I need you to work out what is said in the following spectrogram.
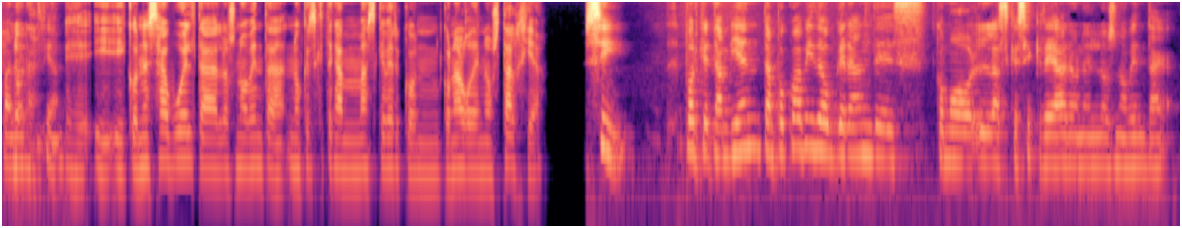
valoración. Eh, y, con esa vuelta a los 90, ¿no crees que tenga más que ver con, con algo de nostalgia? Sí, porque también tampoco ha habido grandes como las que se crearon en los 90,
